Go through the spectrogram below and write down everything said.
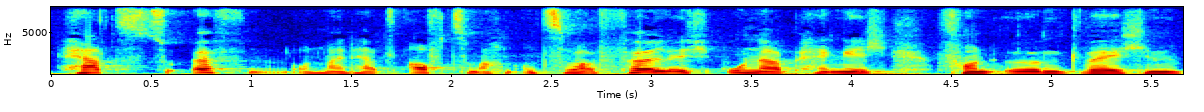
Herz zu öffnen und mein Herz aufzumachen. Und zwar völlig unabhängig von irgendwelchen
